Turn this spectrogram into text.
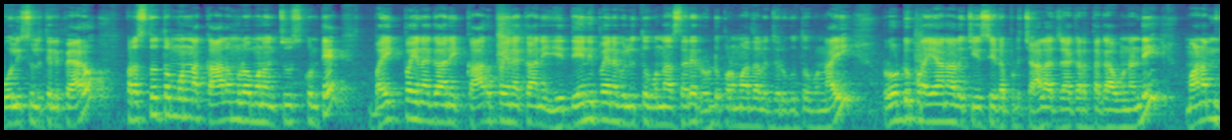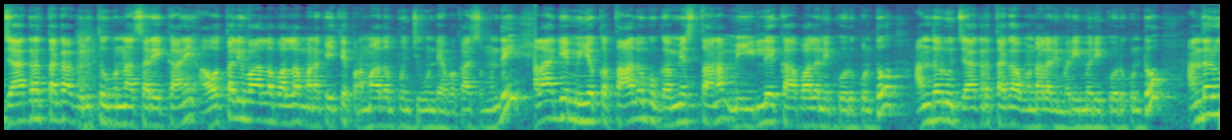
పోలీసులు తెలిపారు. ప్రస్తుతం ఉన్న కాలంలో మనం చూసుకుంటే బైక్ పైన కానీ కారు పైన కానీ ఏ దేనిపైన వెళుతూ ఉన్నా సరే రోడ్డు ప్రమాదాలు జరుగుతూ ఉన్నాయి. రోడ్డు ప్రయాణాలు చేసేటప్పుడు చాలా జాగ్రత్తగా ఉండండి. మనం జాగ్రత్తగా వెళుతూ ఉన్నా సరే కానీ అవతలి వాళ్ళ వల్ల మనకైతే ప్రమాదం పొంచి ఉండే అవకాశం ఉంది. అలాగే మీ యొక్క తాలూకు గమ్యస్థానం మీ ఇల్లే కావాలని కోరుకుంటూ అందరూ జాగ్రత్తగా ఉండాలని మరీ మరీ కోరుకుంటూ అందరూ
